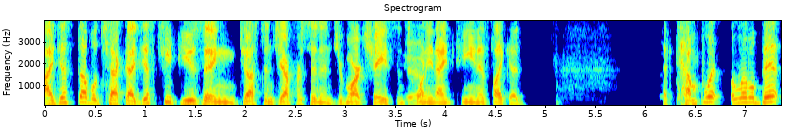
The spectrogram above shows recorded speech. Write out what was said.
I just double checked. I just keep using Justin Jefferson and Ja'Marr Chase in Yeah. 2019 as like a a template a little bit.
